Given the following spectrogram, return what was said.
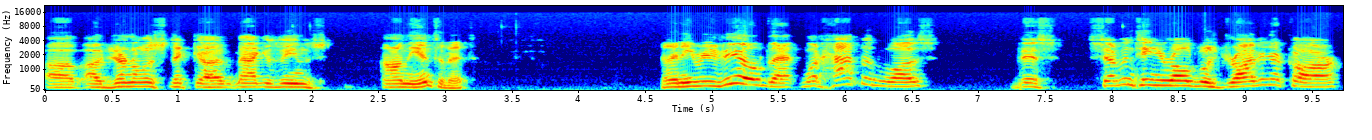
journalistic magazines on the internet. And he revealed that what happened was this 17 year old was driving a car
